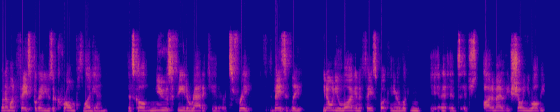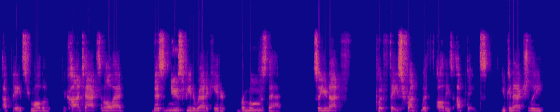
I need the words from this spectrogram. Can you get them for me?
When I'm on Facebook, I use a Chrome plugin that's called Newsfeed Eradicator. It's free. Basically, you know, when you log into Facebook and you're looking, it's it's automatically showing you all the updates from all the your contacts and all that. This Newsfeed Eradicator removes that, so you're not put face front with all these updates you can actually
